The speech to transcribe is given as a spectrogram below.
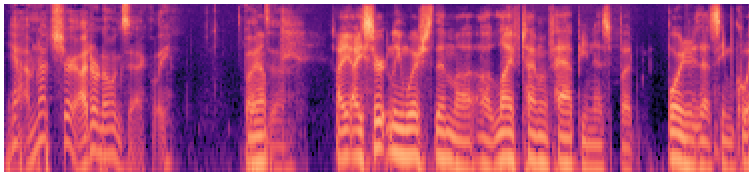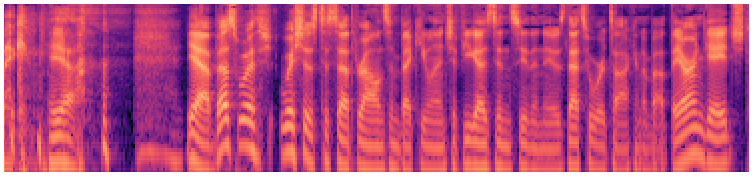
yeah, I'm not sure. I don't know exactly. But well, uh, I, I, certainly wish them a, a lifetime of happiness. But boy, does that seem quick. yeah. Yeah, best wish, wishes to Seth Rollins and Becky Lynch. If you guys didn't see the news, that's what we're talking about. They are engaged,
